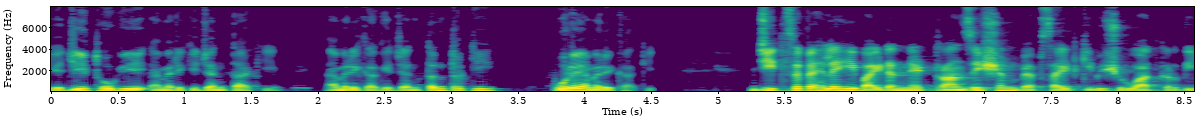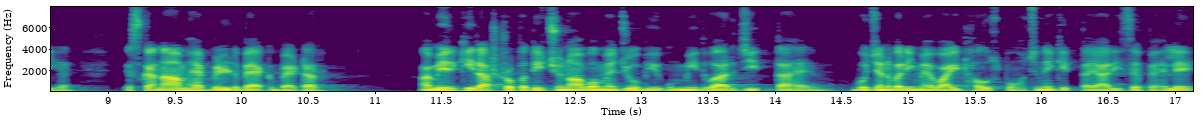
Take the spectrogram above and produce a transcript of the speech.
ये जीत होगी अमेरिकी जनता की अमेरिका के जनतंत्र की पूरे अमेरिका की। जीत से पहले ही बाइडन ने ट्रांजिशन वेबसाइट की भी शुरुआत कर दी है। इसका नाम है बिल्ड बैक बेटर। अमेरिकी राष्ट्रपति चुनावों में जो भी उम्मीदवार जीतता है, वो जनवरी में व्हाइट हाउस पहुँचने की तैयारी से पहले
